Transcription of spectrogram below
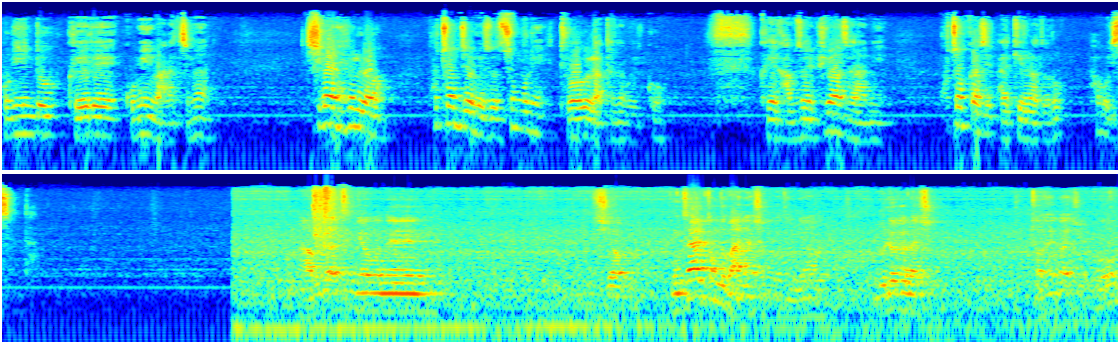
본인도 그에 대해 고민이 많았지만 시간이 흘러 포천 지역에서 충분히 두억을 나타내고 있고 그의 감성이 필요한 사람이 포천까지 발길을 하도록 하고 있습니다. 아버지 같은 경우는 지역 봉사활동도 많이 하셨거든요. 무료결혼식부터 해가지고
